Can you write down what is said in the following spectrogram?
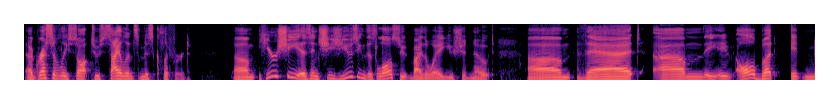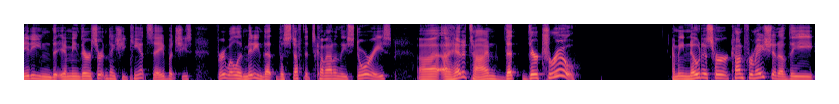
aggressively sought to silence Ms. Clifford. Um, here she is, and she's using this lawsuit, by the way, you should note, um, that um, all but admitting that, I mean, there are certain things she can't say, but she's very well admitting that the stuff that's come out in these stories uh, ahead of time that they're true. I mean, notice her confirmation of the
